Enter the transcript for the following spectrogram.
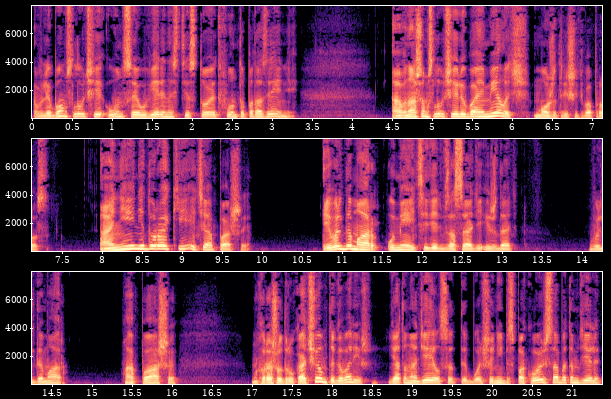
В любом случае унция уверенности стоит фунта подозрений. А в нашем случае любая мелочь может решить вопрос. Они не дураки, эти апаши. И Вальдемар умеет сидеть в засаде и ждать. Вальдемар? Апаши? Ну хорошо, друг, о чем ты говоришь? Я-то надеялся, ты больше не беспокоишься об этом деле.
